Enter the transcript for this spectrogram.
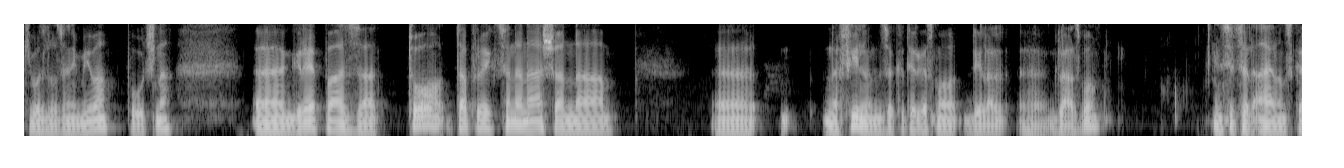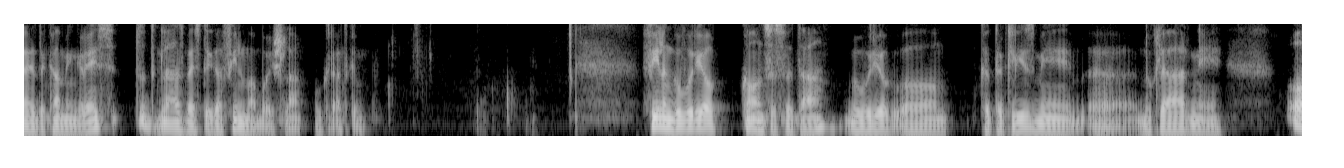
ki bo zelo zanimiva, poučna. Uh, gre pa za to, ta projekt se nanaša na, uh, na film, za katerega smo delali uh, glasbo. In sicer Iron Sky, The Coming Race, tudi glasba iz tega filma bo išla v kratkem. Film govori o koncu sveta, govorijo o kataklizmi, eh, nuklearni, o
